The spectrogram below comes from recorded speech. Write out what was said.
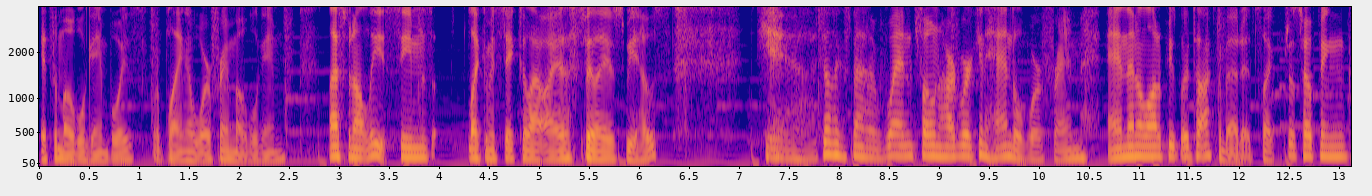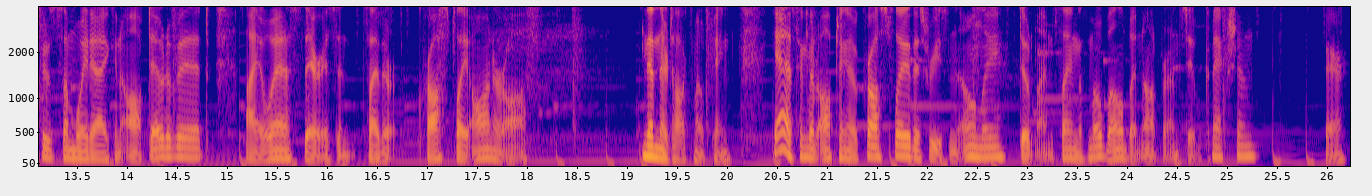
it's a mobile game, boys. We're playing a Warframe mobile game. Last but not least, seems like a mistake to allow iOS players to be hosts. Yeah, don't think it's a matter of when phone hardware can handle Warframe. And then a lot of people are talking about it. It's like, just hoping there's some way that I can opt out of it. iOS, there isn't. It's either crossplay on or off. Then they're talking about ping. Yeah, thinking about opting out crossplay, this reason only. Don't mind playing with mobile, but not for unstable connection. Fair.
